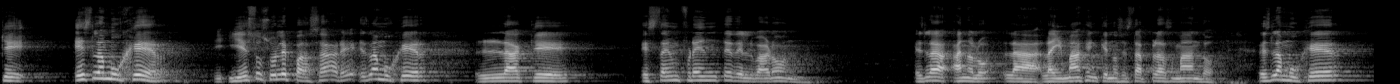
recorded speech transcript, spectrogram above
Que es la mujer, y, esto suele pasar, ¿eh? es la mujer la que está enfrente del varón. Es la, la, la imagen que nos está plasmando. Es la mujer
